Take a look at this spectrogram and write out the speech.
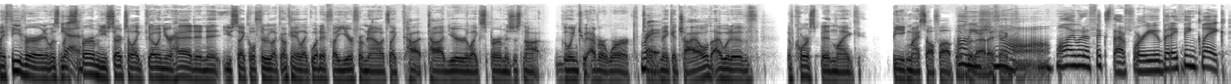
my fever and it was my Yeah. sperm and you start to like go in your head and it, you cycle through like okay like what if a year from now it's like Todd your like sperm is just not going to ever work to Right. make a child I would have of course been like beating myself up over Oh, that I think Aw. Well, I would have fixed that for you. But I think, like,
